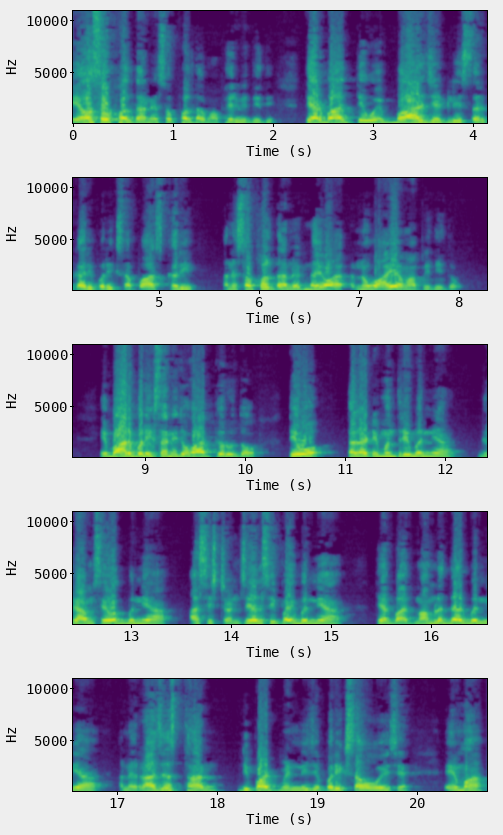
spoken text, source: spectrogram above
એ અસફળતાને સફળતામાં ફેરવી દીધી. ત્યારબાદ તેઓએ બાર જેટલી સરકારી પરીક્ષા પાસ કરી અને સફળતાનો એક નવો નવો આયામ આપી દીધો. એ બાર પરીક્ષાની જો વાત કરું તો તેઓ તલાટી મંત્રી બન્યા, ગ્રામ સેવક બન્યા, આસિસ્ટન્ટ જેલ સિપાઈ બન્યા, ત્યારબાદ મામલતદાર બન્યા અને રાજસ્થાન ડિપાર્ટમેન્ટની જે પરીક્ષાઓ હોય છે એમાં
